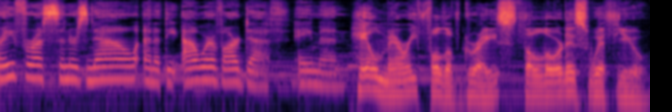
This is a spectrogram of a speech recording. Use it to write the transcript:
pray for us sinners now and at the hour of our death. Amen. Hail Mary, full of grace, the Lord is with you.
